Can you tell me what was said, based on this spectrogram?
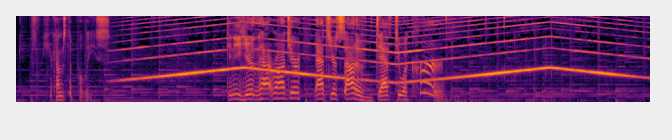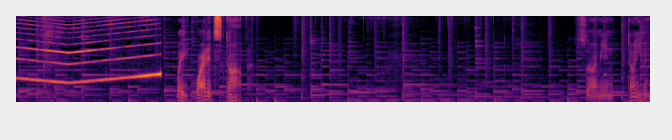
Okay, so here comes the police. Can you hear that, Roger? That's your sound of death to occur. Wait, why did it stop? So, I mean, don't even.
